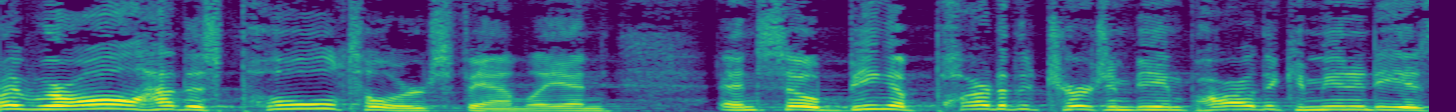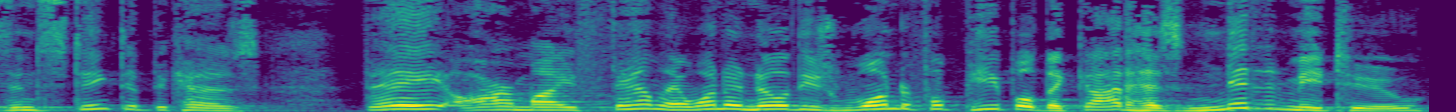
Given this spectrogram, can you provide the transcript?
Right? We all have this pull towards family. And, and so being a part of the church and being part of the community is instinctive because they are my family. I want to know these wonderful people that God has knitted me to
